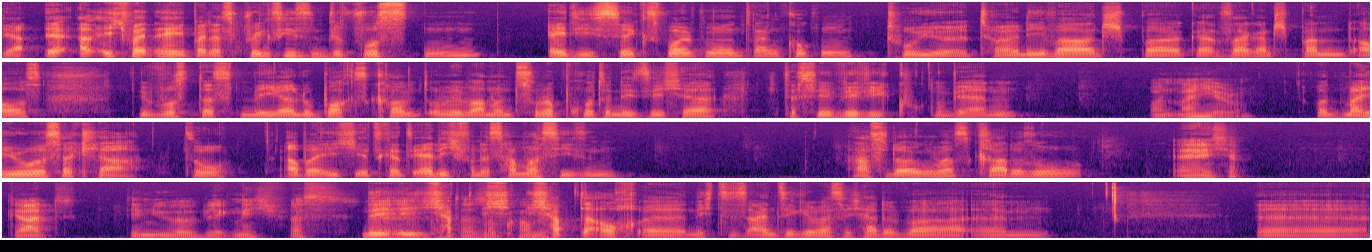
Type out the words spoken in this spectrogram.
ja, ich meine, hey, bei der Spring Season, wir wussten, 86 wollten wir uns angucken. To Your Attorney war, sah ganz spannend aus. Wir wussten, dass Megalobox kommt und wir waren uns 100% sicher, dass wir Vivi gucken werden. Und My Hero. Und My Hero ist ja klar. So. Aber ich jetzt ganz ehrlich, von der Summer Season, hast du da irgendwas gerade so? Äh, ich habe gerade den Überblick nicht, was nee, äh, ich hab, da so kommt. Ich, ich habe da auch äh, nicht. Das Einzige, was ich hatte, war ähm, äh,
